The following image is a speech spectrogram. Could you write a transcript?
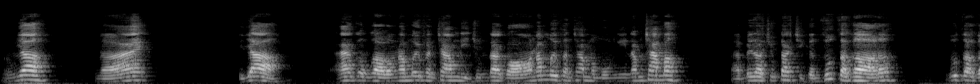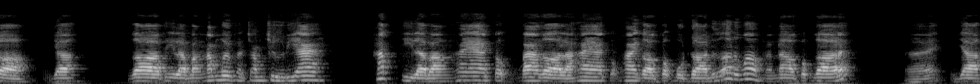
đúng chưa? Đấy được chưa? A cộng G bằng 50 phần trăm thì chúng ta có 50 phần trăm là 1500 không? À, bây giờ chúng ta chỉ cần rút ra g thôi. Rút ra g chưa? G thì là bằng 50 phần trăm trừ đi a h thì là bằng 2a cộng 3g là 2a cộng 2g cộng 1g nữa đúng không? Là n cộng g đấy. Đấy giờ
